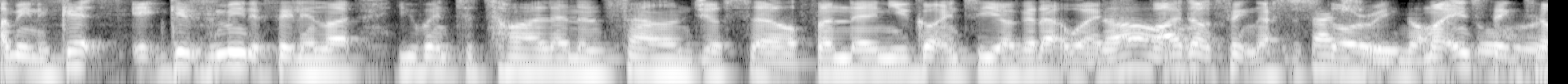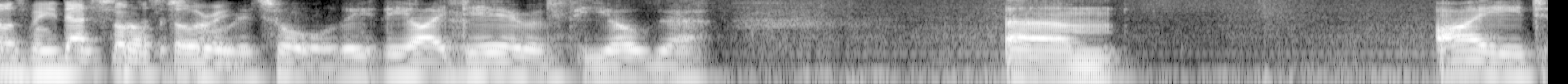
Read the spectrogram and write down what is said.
I mean, it gets it gives me the feeling like you went to Thailand and found yourself, and then you got into yoga that way. No, but I don't think that's the story. not My instinct story. tells me that's It's not, the story. at all. The the idea of the yoga. Um, I'd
